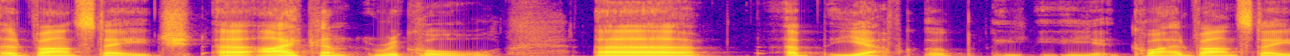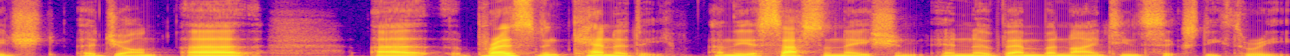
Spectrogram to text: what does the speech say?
advanced age, uh, I can recall, uh, yeah, quite advanced age, uh, John, uh, President Kennedy and the assassination in November 1963.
